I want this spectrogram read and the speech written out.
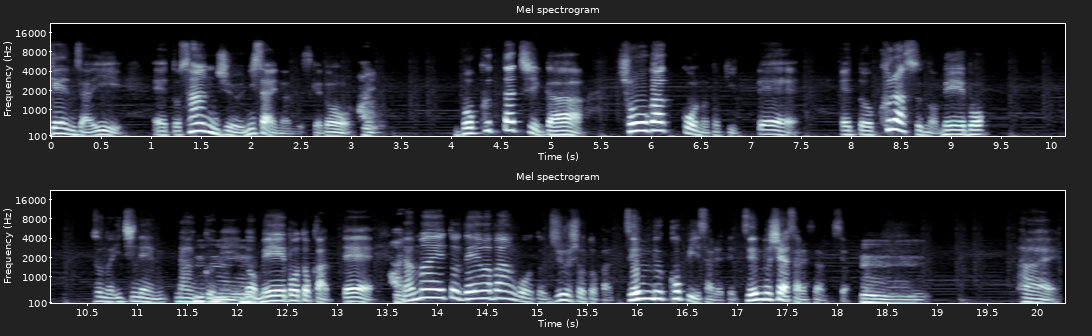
現在、えっと、32歳なんですけどはい。僕たちが小学校の時って、えっと、クラスの名簿その1年何組の名簿とかって、はい名前と電話番号と住所とか全部コピーされて全部シェアされてたんですよ。うん。はい。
